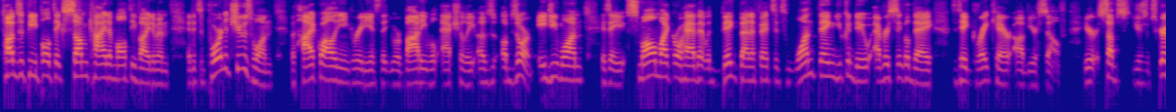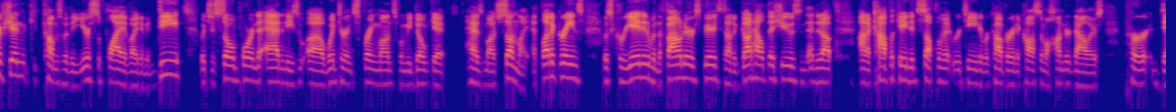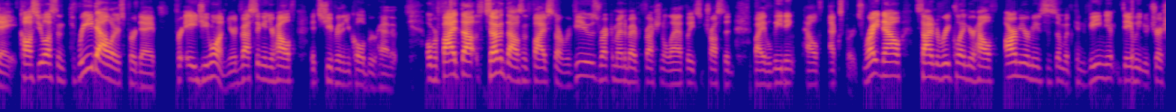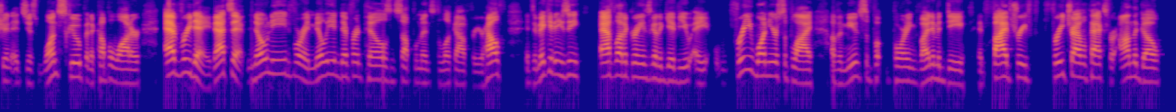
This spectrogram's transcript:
Tons of people take some kind of multivitamin, and it's important to choose one with high quality ingredients that your body will actually absorb. AG1 is a small micro habit with big benefits. It's one thing you can do every single day to take great care of yourself. Your subs your subscription comes with a year supply of vitamin D, which is so important to add in these uh, winter and spring months when we don't get has much sunlight. Athletic Greens was created when the founder experienced a ton of gut health issues and ended up on a complicated supplement routine to recover, and it cost him $100 per day. It costs you less than $3 per day for AG1. You're investing in your health. It's cheaper than your cold brew habit. Over 7,000 five star reviews recommended by professional athletes and trusted by leading health experts. Right now, it's time to reclaim your health, arm your immune system with convenient daily nutrition. It's just one scoop and a cup of water every day. That's it. No need for a million different pills and supplements to look out for your health. And to make it easy, Athletic Greens is going to give you a free one year supply of immune supporting vitamin D and five free travel packs for on the go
